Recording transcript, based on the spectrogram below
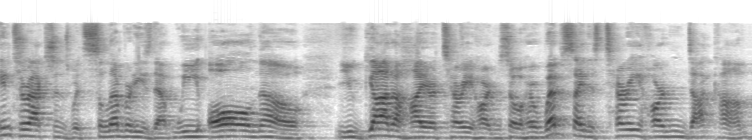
interactions with celebrities that we all know, you gotta hire Terri Hardin. So her website is terrihardin.com.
